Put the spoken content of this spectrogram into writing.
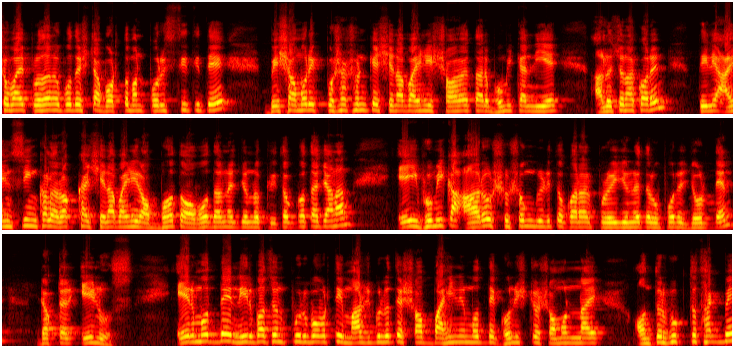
সময় প্রধান উপদেষ্টা বর্তমান পরিস্থিতিতে বেসামরিক প্রশাসনকে সেনাবাহিনীর সহায়তার ভূমিকা নিয়ে আলোচনা করেন। তিনি আইন শৃঙ্খলা রক্ষায় সেনাবাহিনীর অব্যাহত অবদানের জন্য কৃতজ্ঞতা জানান। এই ভূমিকা আরও সুসংগঠিত করার প্রয়োজনীয়তার উপরে জোর দেন ডক্টর ইনুস এর মধ্যে নির্বাচন পূর্ববর্তী মাসগুলোতে সব বাহিনীর মধ্যে ঘনিষ্ঠ সমন্বয় অন্তর্ভুক্ত থাকবে।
